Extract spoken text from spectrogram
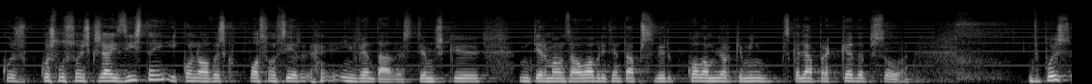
com as, com as, soluções que já existem e com novas que possam ser inventadas. Temos que meter mãos à obra e tentar perceber qual é o melhor caminho, se calhar, para cada pessoa. Depois,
